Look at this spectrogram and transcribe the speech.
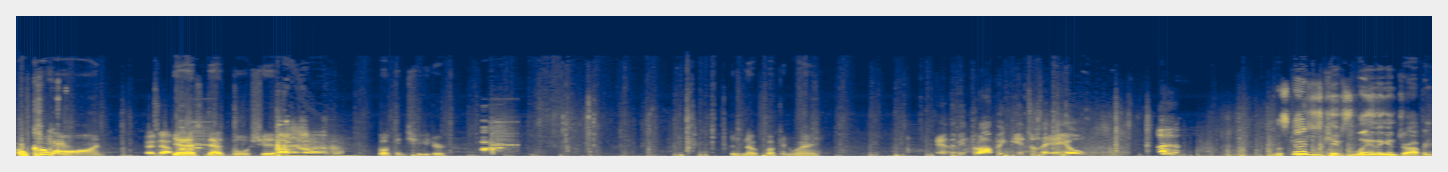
Oh come on! Head. Yeah, that's that's bullshit. fucking cheater. There's no fucking way. Enemy dropping into the AO. This guy just keeps landing and dropping.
